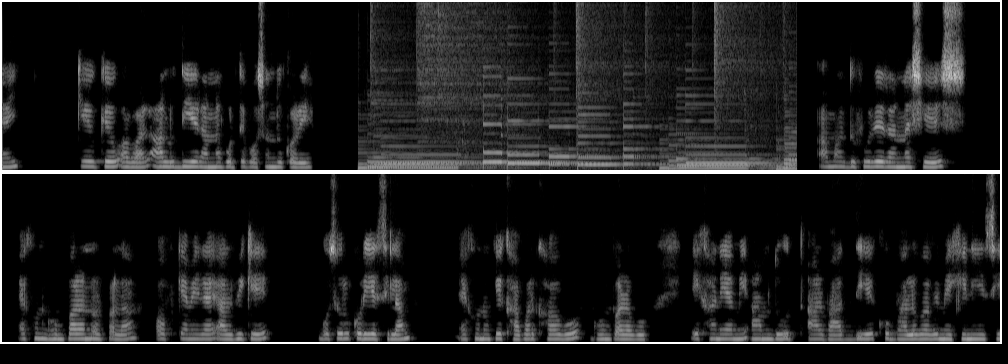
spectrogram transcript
নাই, কেউ কেউ আবার আলু দিয়ে রান্না করতে পছন্দ করে। আমার দুপুরে রান্না শেষ। এখন ঘুম পাড়ানোর পালা, অফ ক্যামেরায় আলভিকে গোসল করিয়েছিলাম। এখন ওকে খাবার খাওয়াবো, ঘুম পাড়াবো। এখানে আমি আম, দুধ আর ভাত দিয়ে খুব ভালোভাবে মেখে নিয়েছি।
